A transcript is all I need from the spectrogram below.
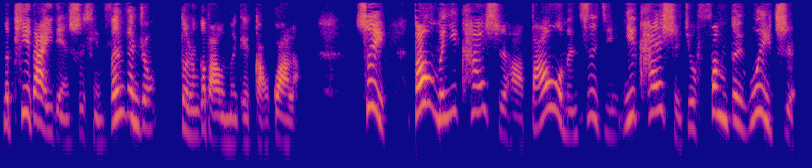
那屁大一点事情分分钟都能够把我们给搞挂了。所以把我们一开始哈，把我们自己一开始就放对位置，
